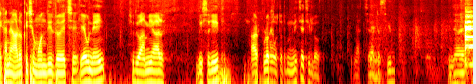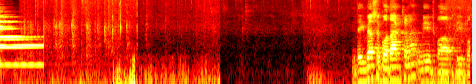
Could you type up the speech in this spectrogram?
এখানে আরও কিছু মন্দির রয়েছে। কেউ নেই, শুধু আমি আর বিশ্বজিৎ। আর পুরো নিচে ছিল। আচ্ছা একটা শিব জয় দেখবে আসো গদা একখানা? উড়ে বাপ রে বাপ।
